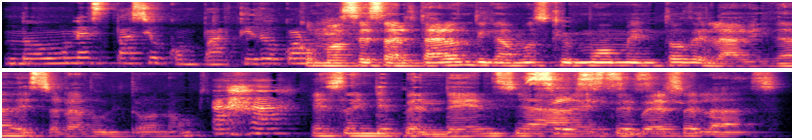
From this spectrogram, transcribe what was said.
no un espacio compartido con... Como se saltaron, digamos que un momento de la vida de ser adulto, ¿no? Ajá, esa independencia, Sí, este sí, sí. vérselas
